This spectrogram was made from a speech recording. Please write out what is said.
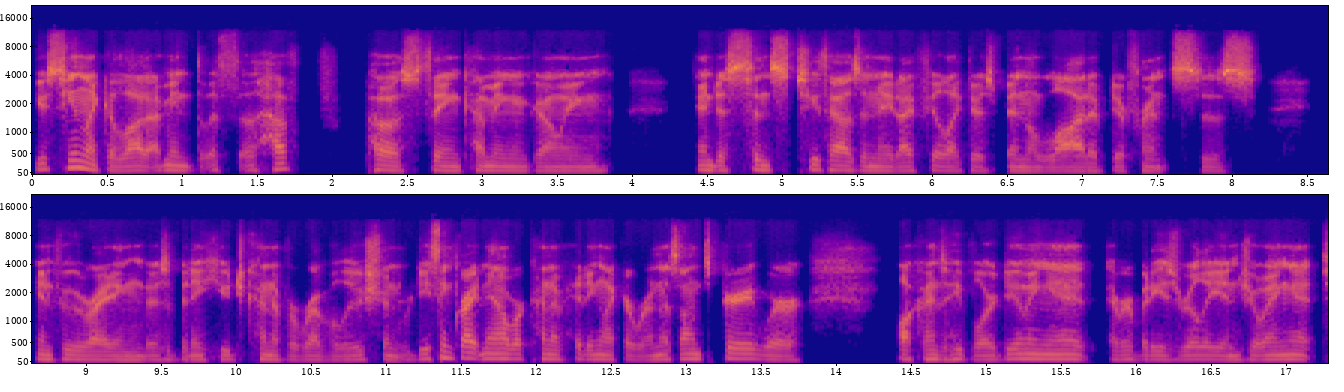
You've seen like a lot. I mean, with the HuffPost thing coming and going, and just since 2008, I feel like there's been a lot of differences in food writing. There's been a huge kind of a revolution. Do you think right now we're kind of hitting like a renaissance period where all kinds of people are doing it, everybody's really enjoying it?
